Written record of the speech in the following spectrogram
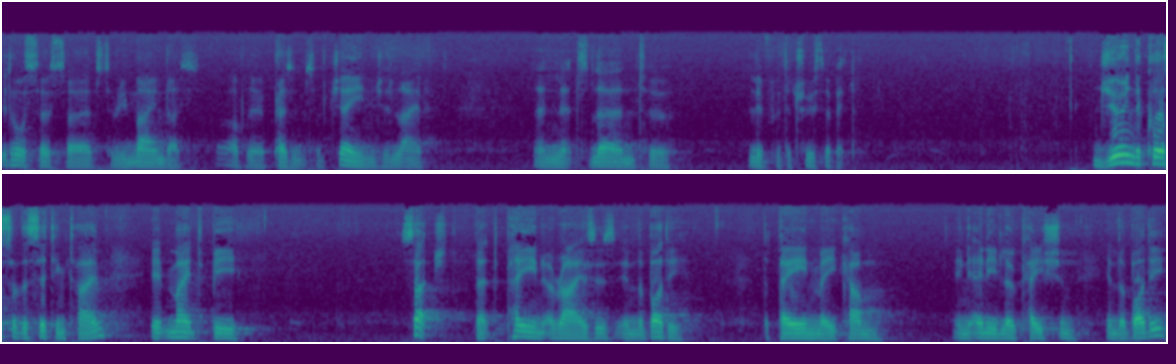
it also serves to remind us of the presence of change in life. And let's learn to live with the truth of it. During the course of the sitting time, it might be such that pain arises in the body. The pain may come in any location in the body.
